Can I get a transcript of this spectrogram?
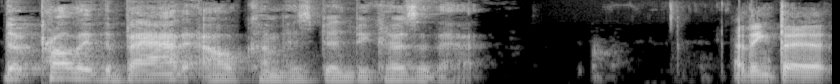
the probably the bad outcome has been because of that. I think the,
